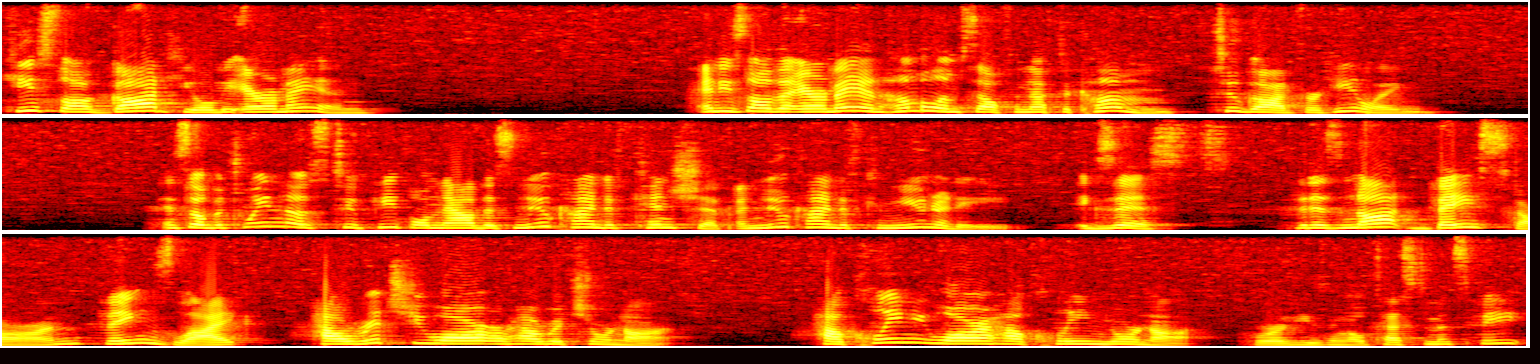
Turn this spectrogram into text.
he saw God heal the Aramean. And he saw the Aramean humble himself enough to come to God for healing. And so between those two people, now this new kind of kinship, a new kind of community exists that is not based on things like how rich you are or how rich you're not. How clean you are or how clean you're not. We're using Old Testament speak.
